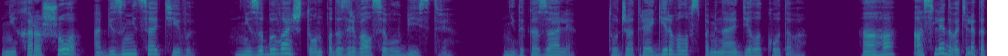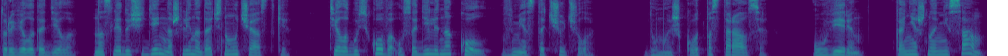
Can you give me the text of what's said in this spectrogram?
не хорошо, а без инициативы. Не забывай, что он подозревался в убийстве. Не доказали. Тут же отреагировала, вспоминая дело Котова. Ага, а следователя, который вел это дело, на следующий день нашли на дачном участке. Тело Гуськова усадили на кол вместо чучела. Думаешь, кот постарался? Уверен. Конечно, не сам,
